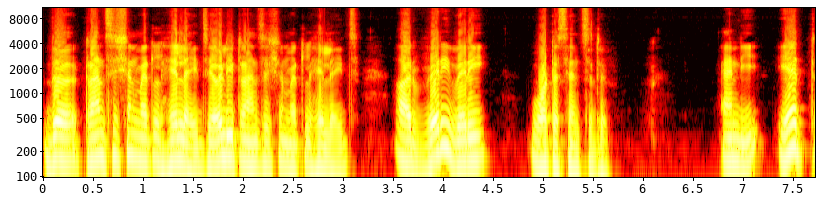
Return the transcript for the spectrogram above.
the transition metal halides, early transition metal halides are very, very water sensitive. And yet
